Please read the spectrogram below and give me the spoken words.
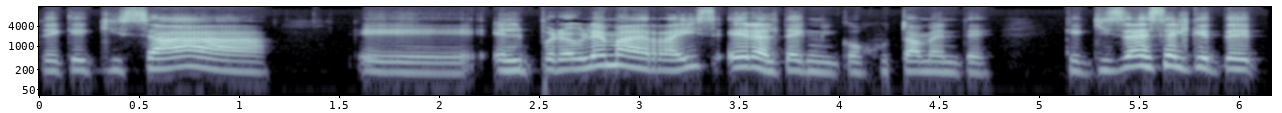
de que quizá eh, el problema de raíz era el técnico, justamente, que quizá es el que te,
